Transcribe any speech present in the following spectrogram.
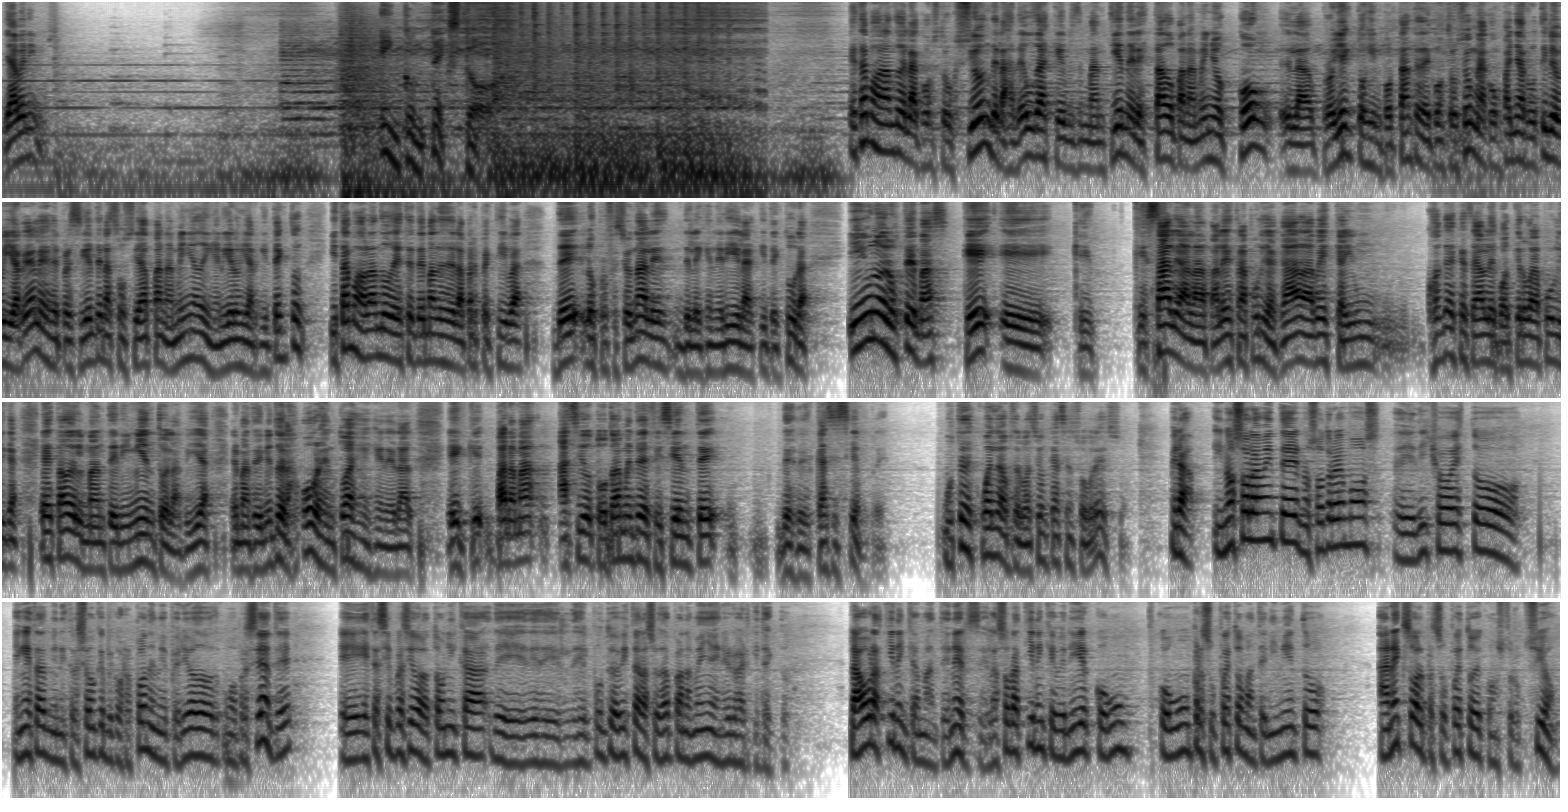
Ya venimos. En contexto. Estamos hablando de la construcción, de las deudas que mantiene el Estado panameño con los proyectos importantes de construcción. Me acompaña Rutilio Villarreal, es el presidente de la Sociedad Panameña de Ingenieros y Arquitectos, y estamos hablando de este tema desde la perspectiva de los profesionales de la ingeniería y la arquitectura. Y uno de los temas que, eh, que sale a la palestra pública cada vez que hay un, cada vez que se hable de cualquier obra pública, es estado del mantenimiento de las vías, el mantenimiento de las obras en todas en general. Eh, que Panamá ha sido totalmente deficiente desde casi siempre. ¿Ustedes cuál es la observación que hacen sobre eso? Mira, y no solamente nosotros hemos eh, dicho esto en esta administración que me corresponde, en mi periodo como presidente, eh, esta siempre ha sido la tónica desde, el punto de vista de la ciudad panameña de ingenieros y arquitectos. Las obras tienen que mantenerse, las obras tienen que venir con un con un presupuesto de mantenimiento anexo al presupuesto de construcción.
